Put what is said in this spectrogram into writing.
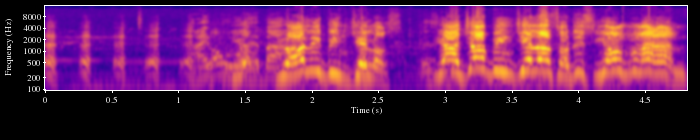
you, you only being jealous. You are just being jealous of this young man.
